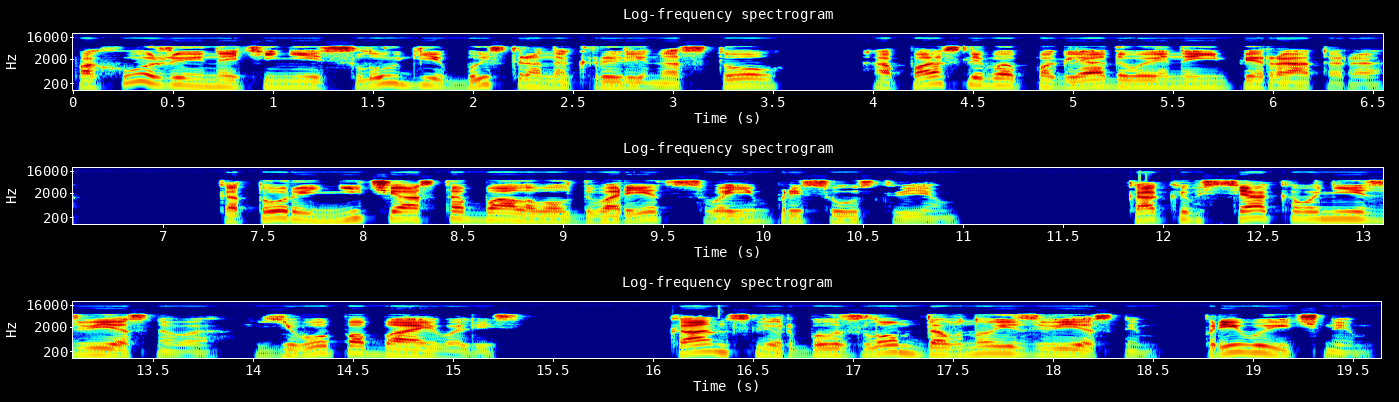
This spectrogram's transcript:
Похожие на теней слуги быстро накрыли на стол, опасливо поглядывая на императора, который нечасто баловал дворец своим присутствием. Как и всякого неизвестного, его побаивались. Канцлер был злом давно известным, привычным.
